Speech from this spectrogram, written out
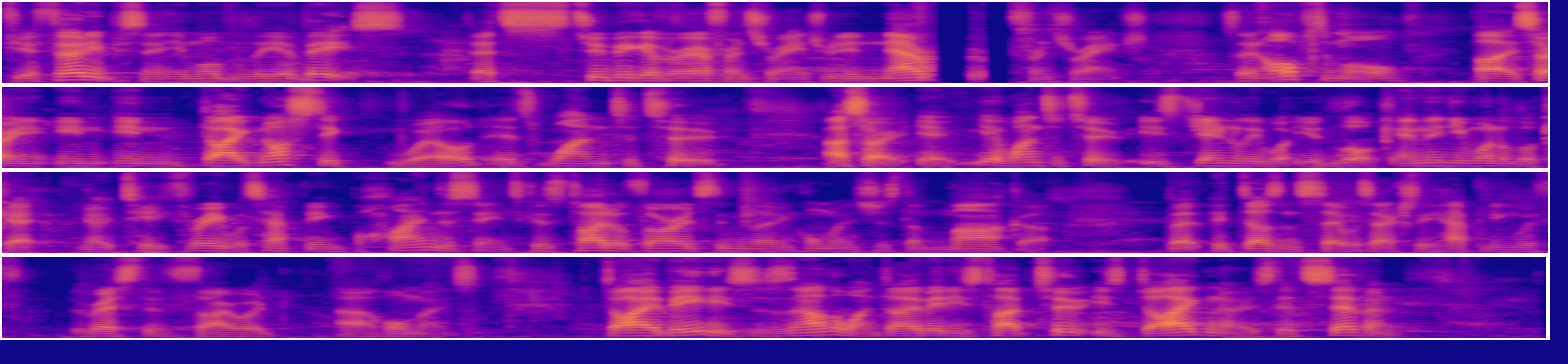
If you're 30%, you're morbidly obese. That's too big of a reference range. We need a narrow reference range. So in optimal, uh, sorry, in, in diagnostic world, it's 1 to 2 uh, sorry, yeah, yeah, one to two is generally what you'd look. And then you want to look at you know, T3, what's happening behind the scenes, because total thyroid stimulating hormone is just a marker, but it doesn't say what's actually happening with the rest of the thyroid uh, hormones. Diabetes is another one. Diabetes type 2 is diagnosed at seven,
